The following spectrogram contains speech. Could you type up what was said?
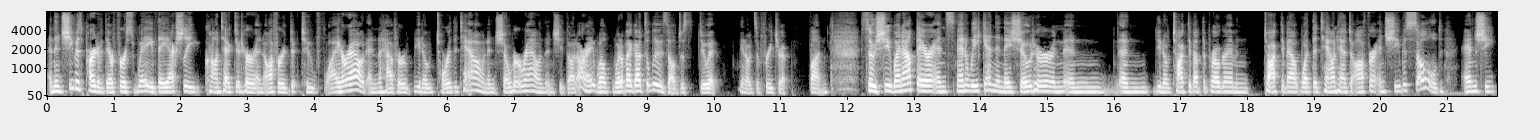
And then she was part of their first wave. They actually contacted her and offered to fly her out and have her, you know, tour the town and show her around. And she thought, all right, well, what have I got to lose? I'll just do it. You know, it's a free trip. Fun. So she went out there and spent a weekend and they showed her and and and you know talked about the program and talked about what the town had to offer and she was sold and she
